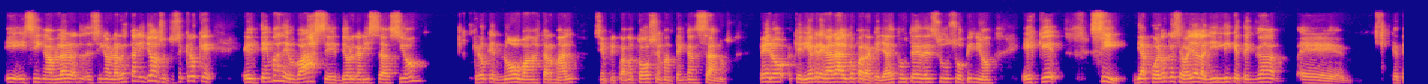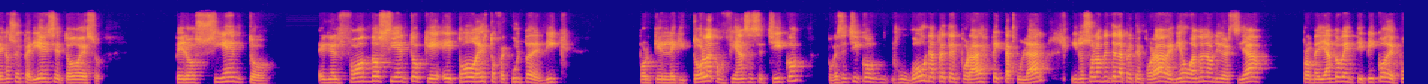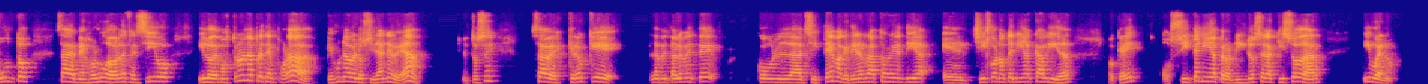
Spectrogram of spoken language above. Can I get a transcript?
y, y sin, hablar, sin hablar de Stanley Johnson. Entonces creo que el tema de base, de organización, creo que no van a estar mal siempre y cuando todos se mantengan sanos. Pero quería agregar algo para que ya después ustedes den su, su opinión. Es que sí, de acuerdo que se vaya a la G-League, que tenga, eh, que tenga su experiencia y todo eso. Pero siento, en el fondo siento que eh, todo esto fue culpa de Nick porque le quitó la confianza a ese chico, porque ese chico jugó una pretemporada espectacular y no solamente en la pretemporada, venía jugando en la universidad, promediando veintipico de puntos, ¿sabes? Mejor jugador defensivo y lo demostró en la pretemporada, que es una velocidad NBA. Entonces, ¿sabes? Creo que lamentablemente con el sistema que tiene Raptors hoy en día, el chico no tenía cabida, ¿ok? O sí tenía, pero Nick no se la quiso dar. Y bueno,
